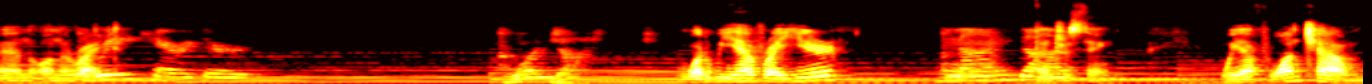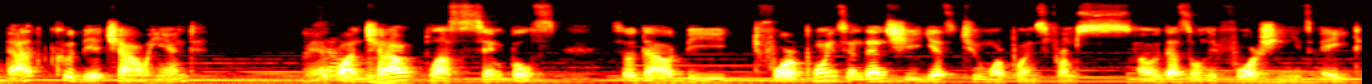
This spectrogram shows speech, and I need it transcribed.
and on the right. Three characters. One dot. What we have right here? Hmm, Nine dots. Interesting. We have one chow. That could be a chow hand. We have one chow plus simples. So that would be four points, and then she gets two more points from. Oh, that's only four. She needs eight.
